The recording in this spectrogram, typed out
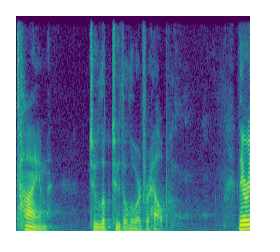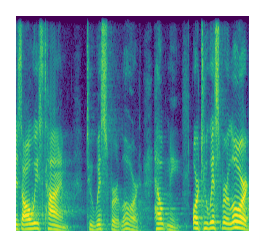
time to look to the Lord for help. There is always time to whisper, Lord, help me, or to whisper, Lord,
